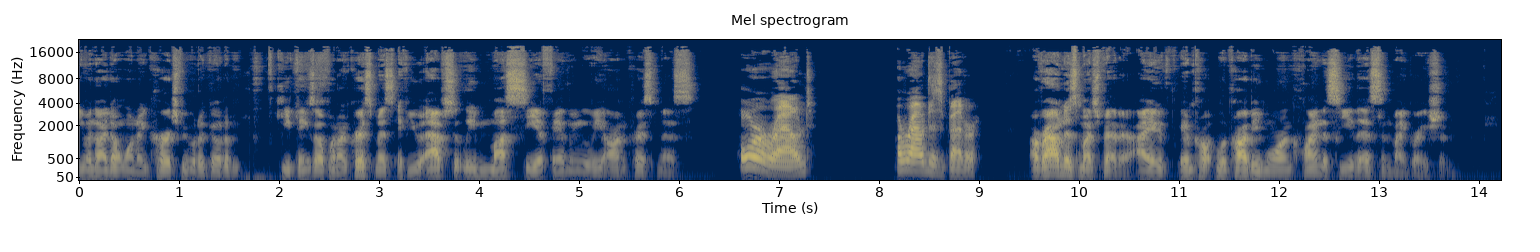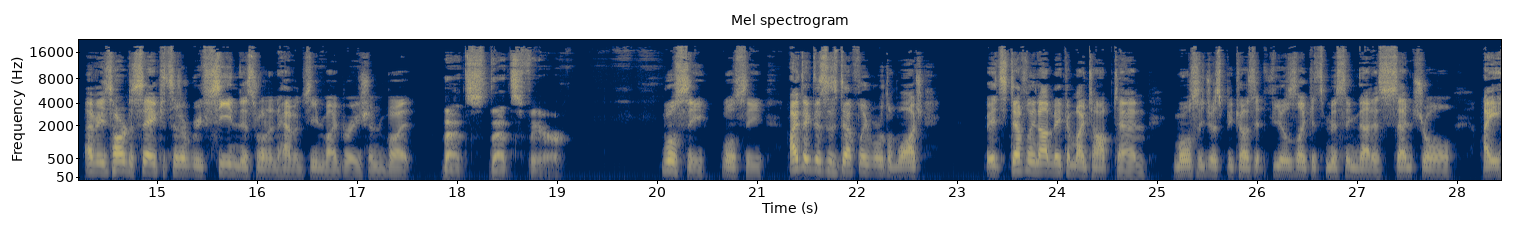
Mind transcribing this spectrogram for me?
even though I don't want to encourage people to go to keep things open on Christmas, if you absolutely must see a family movie on Christmas. Or around. Around is better. Around is much better. I would probably be more inclined to see this than Migration. I mean, it's hard to say considering we've seen this one and haven't seen Migration, but. That's that's fair. We'll see. We'll see. I think this is hmm. definitely worth a watch. It's definitely not making my top 10, mostly just because it feels like it's missing that essential. I,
